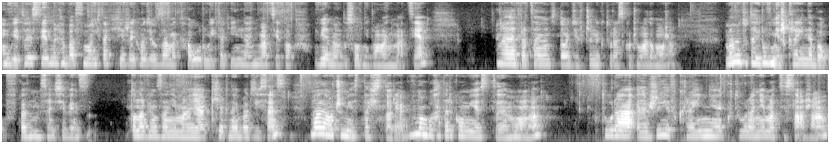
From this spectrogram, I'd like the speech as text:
mówię, to jest jedna chyba z moich takich, jeżeli chodzi o Zamek Hauru i takie inne animacje, to uwielbiam dosłownie tą animację. Ale wracając do dziewczyny, która skoczyła do morza. Mamy tutaj również krainę bogów w pewnym sensie, więc to nawiązanie ma jak, jak najbardziej sens. No ale o czym jest ta historia? Główną bohaterką jest e, Mona, która e, żyje w krainie, która nie ma cesarza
